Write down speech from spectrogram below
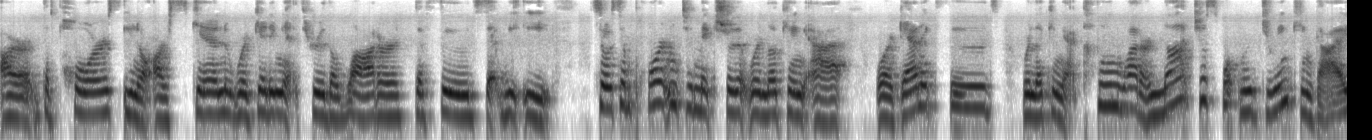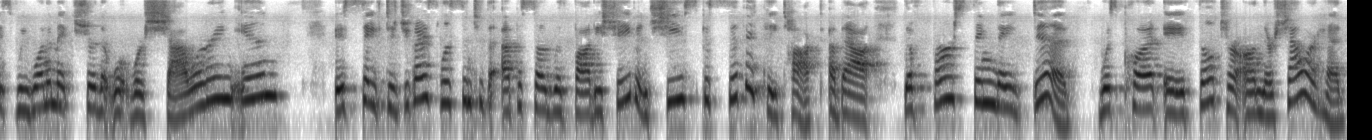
our the pores, you know, our skin, we're getting it through the water, the foods that we eat. So it's important to make sure that we're looking at organic foods, we're looking at clean water, not just what we're drinking, guys. We want to make sure that what we're showering in is safe. Did you guys listen to the episode with Bobby Shaven? She specifically talked about the first thing they did was put a filter on their shower head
